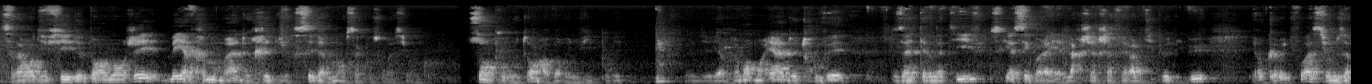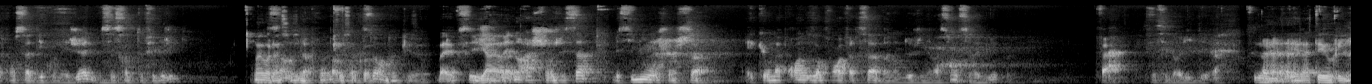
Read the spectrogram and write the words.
c'est vraiment difficile de ne pas en manger, mais il y a vraiment moyen de réduire sévèrement sa consommation, quoi. sans pour autant avoir une vie pourrie. Il y a vraiment moyen de trouver des alternatives. Ce qu'il y a, c'est qu'il voilà, y a de la recherche à faire un petit peu au début. Et encore une fois, si on nous apprend ça dès qu'on est jeune, ce sera tout à fait logique. ouais, voilà, ça, on c'est nous l'apprend pas c'est l'instant. Donc, euh, Bah, donc c'est a- maintenant à changer ça. Mais si nous, on change ça et qu'on apprend à nos enfants à faire ça, bah, dans deux générations, c'est réglé. quoi. Enfin, ça, c'est dans l'idée. là. la, et la théorie.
